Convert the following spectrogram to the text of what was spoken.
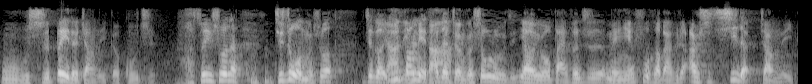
五十倍的这样的一个估值啊。所以说呢，其实我们说这个一方面它的整个收入要有百分之每年复合百分之二十七的这样的一个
